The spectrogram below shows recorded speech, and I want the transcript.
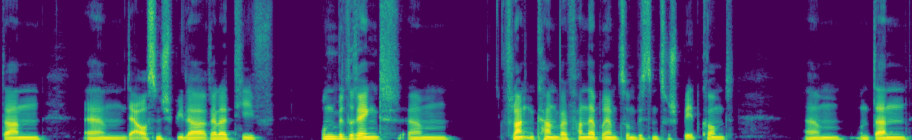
dann ähm, der Außenspieler relativ unbedrängt ähm, flanken kann, weil Van der Bremt so ein bisschen zu spät kommt. Ähm, und dann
